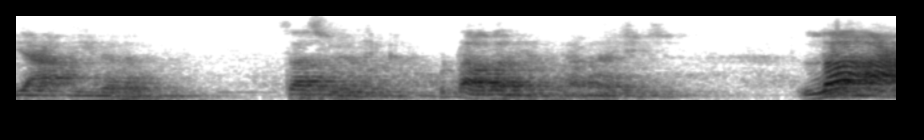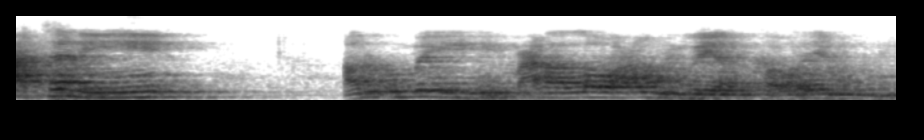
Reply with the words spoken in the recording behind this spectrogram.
iyo caqiidaba saas wey marka ku dhaadanaya marka manhajkiisa laa actanii anigu ma ihin macnaa law cawil weeyaan marka yahumni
